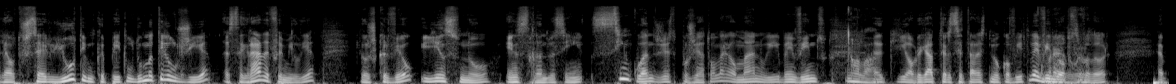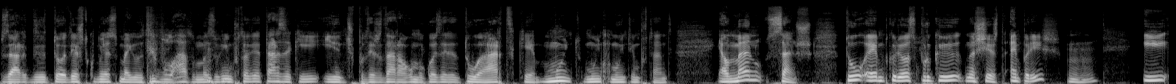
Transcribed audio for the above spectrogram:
Ele é o terceiro e último capítulo de uma trilogia, A Sagrada Família, que ele escreveu e encenou, encerrando assim cinco anos deste projeto. Olá, Elmano, e bem-vindo. Olá. Aqui, obrigado por ter aceitado este meu convite. Bem-vindo ao Observador. Apesar de todo desde o começo meio atribulado, mas o importante é estares aqui e nos poderes dar alguma coisa da tua arte, que é muito, muito, muito importante. Elmano Sancho, tu é muito curioso porque nasceste em Paris Uhum. e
